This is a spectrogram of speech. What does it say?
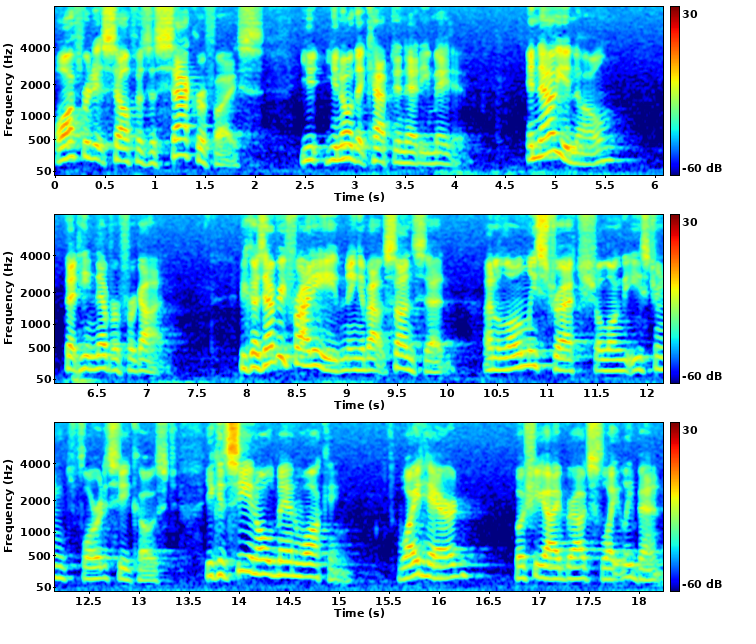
offered itself as a sacrifice you, you know that Captain Eddie made it. And now you know that he never forgot. Because every Friday evening, about sunset, on a lonely stretch along the eastern Florida seacoast, you could see an old man walking, white haired, bushy eyebrows, slightly bent,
